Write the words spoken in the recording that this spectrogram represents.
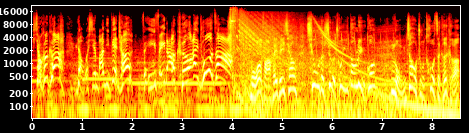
小可可，让我先把你变成肥肥的可爱兔子。魔法肥肥枪咻的射出一道绿光，笼罩住兔子可可。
